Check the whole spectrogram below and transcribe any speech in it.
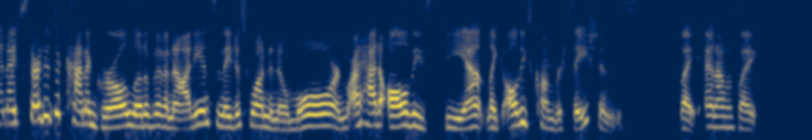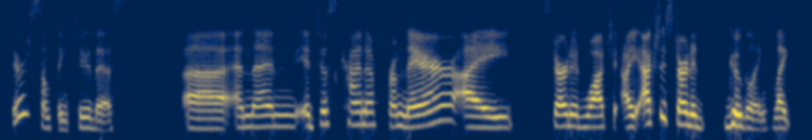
and I started to kind of grow a little bit of an audience and they just wanted to know more and. I had all these DM like all these conversations like and I was like there's something to this uh, and then it just kind of from there I started watching I actually started googling like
